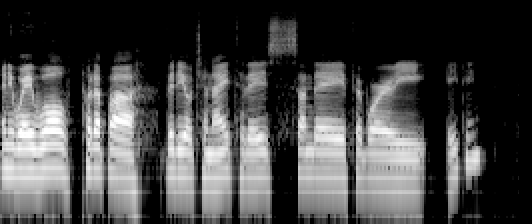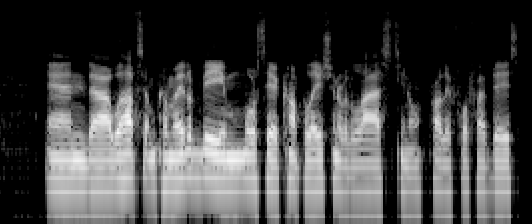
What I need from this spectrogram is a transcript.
Anyway, we'll put up a video tonight. Today's Sunday, February 18th. And uh, we'll have something coming. It'll be mostly a compilation over the last, you know, probably four or five days.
